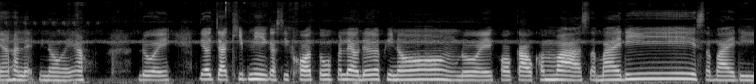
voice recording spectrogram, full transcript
ย่างหั่นแหละพี่น้องเอ้ยเอ้าโดยเดี๋ยวจากคลิปนี้ก็สิขอตัวไปแล้วเด้อพี่น้อง โดยขอกล่าวคำว่าสบายดีสบายดี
